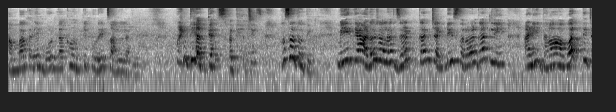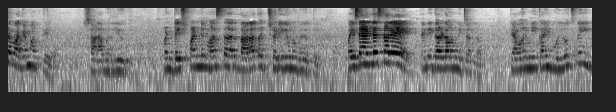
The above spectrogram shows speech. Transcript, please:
खांबाकडे बोट दाखवून ती पुढे चालू लागली. पण ती अद्याप स्वतःचीच हसत होती. मी त्या आडोशाला झटकन चड्डी सरळ घातली आणि धावत तिच्या मागेमाग गेलो शाळा भरली होती. पण देशपांडे मास्तर दारातच छडी घेऊन उभे होते. पैसे आणलेस का रे? त्यांनी दरडावून विचारलं. त्यावर मी काही बोललोच नाही.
